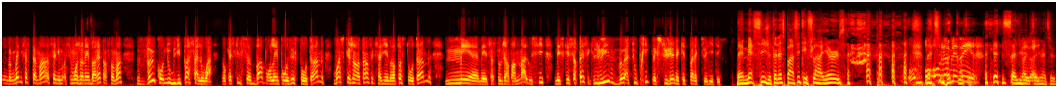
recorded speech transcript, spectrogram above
Donc manifestement, c'est mon Jean Barrette en ce moment veut qu'on n'oublie pas sa loi. Donc est-ce qu'il se bat pour l'imposer cet automne. Moi, ce que j'entends, c'est que ça viendra pas cet automne, mais, euh, mais ça se peut que j'entende mal aussi. Mais ce qui est certain, c'est que lui veut à tout prix que le sujet ne quitte pas l'actualité. Ben, merci, je te laisse passer tes flyers. au, plaisir. salut, salut Mathieu.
